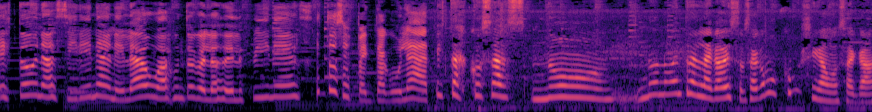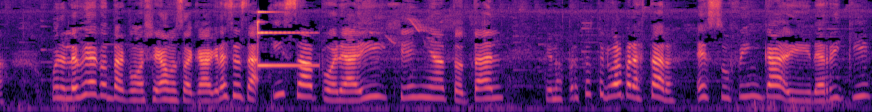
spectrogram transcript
Es toda una sirena en el agua junto con los delfines. Esto es espectacular. Estas cosas no, no, no me entran en la cabeza. O sea, ¿cómo, ¿cómo llegamos acá? Bueno, les voy a contar cómo llegamos acá. Gracias a Isa por ahí, genia total, que nos prestó este lugar para estar. Es su finca y de Ricky.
